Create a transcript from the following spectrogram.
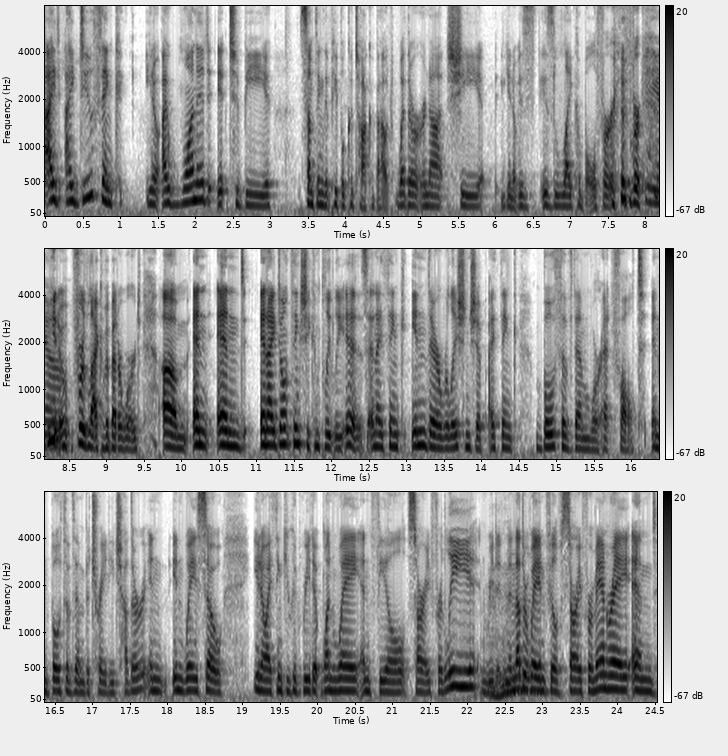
I, I do think, you know, I wanted it to be something that people could talk about, whether or not she, you know, is is likable for, for Yeah. you know, for lack of a better word. Um, and and and I don't think she completely is. And I think in their relationship, I think both of them were at fault, and both of them betrayed each other in in ways. So, you know, I think you could read it one way and feel sorry for Lee, and read it in another way and feel sorry for Man Ray, and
